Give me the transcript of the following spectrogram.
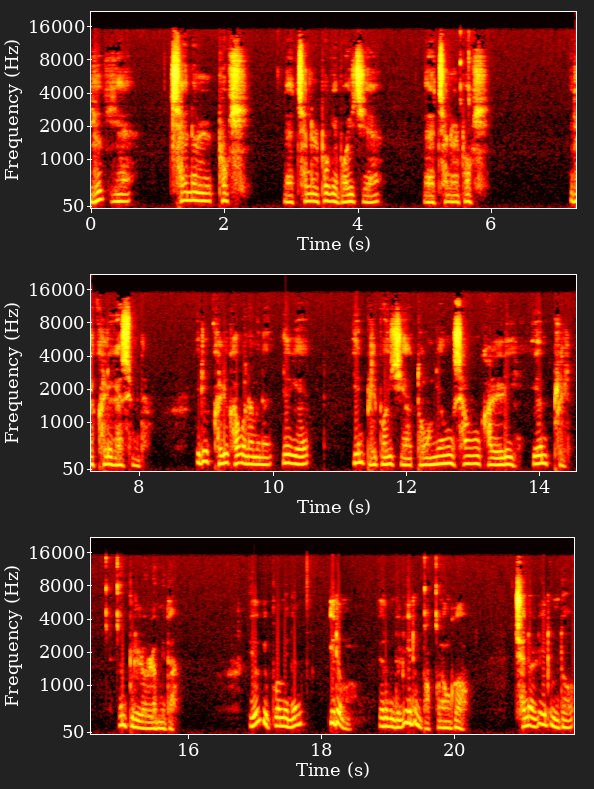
여기에 채널 보기. 내 채널 보기 보이지? 내 채널 보기 이렇게 클릭했습니다. 이렇게 클릭하고 나면은 여기에 연필 보이지요? 동영상 관리 연필 연필을 눌릅니다. 여기 보면은 이름 여러분들 이름 바꾸는 거 채널 이름도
